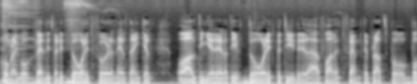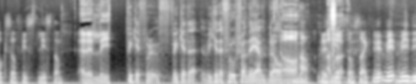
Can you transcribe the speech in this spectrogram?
kommer den gå väldigt, väldigt dåligt för den helt enkelt. Och allting är relativt dåligt betyder i det här fallet femte plats på box office-listan. Är det lite... Vilket, för, vilket, är, vilket är fortfarande jävligt bra. Ja, Ja, precis alltså, som sagt. Vi, vi, vi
